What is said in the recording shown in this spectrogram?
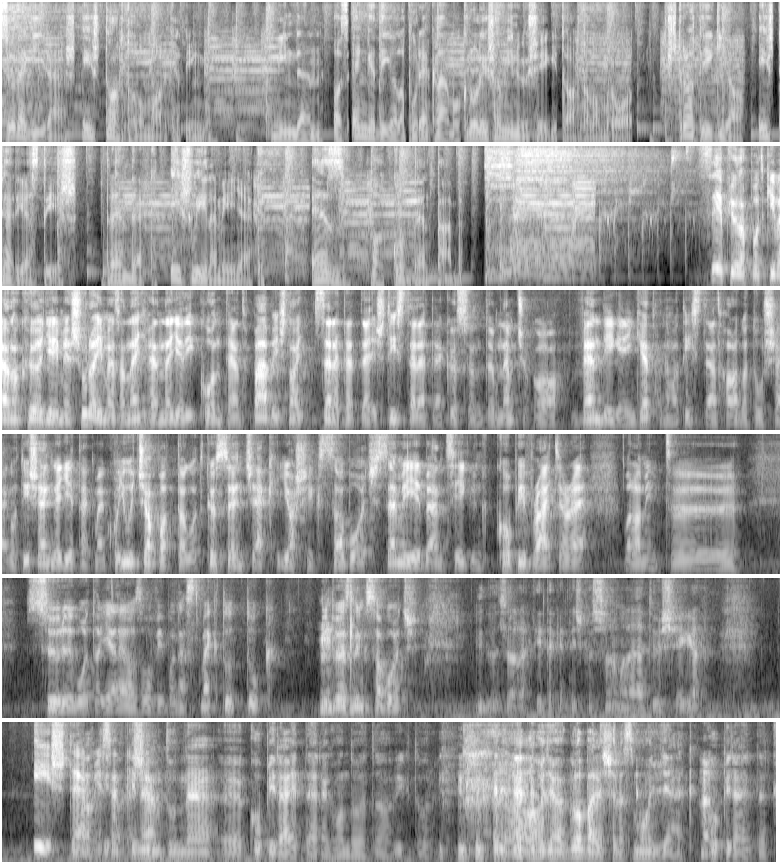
szövegírás és tartalommarketing. Minden az engedély alapú reklámokról és a minőségi tartalomról. Stratégia és terjesztés. Trendek és vélemények. Ez a Content Pub. Szép jó napot kívánok, hölgyeim és uraim! Ez a 44. Content Pub, és nagy szeretettel és tisztelettel köszöntöm nem csak a vendégeinket, hanem a tisztelt hallgatóságot is. Engedjétek meg, hogy új csapattagot köszöntsek Jasik Szabolcs személyében, cégünk copywriter valamint ö, szőlő volt a jele az Oviban, ezt megtudtuk. Üdvözlünk Szabolcs! Üdvözöllek titeket, és köszönöm a lehetőséget. És Aki, természetesen... aki nem tudná, copywriterre gondolta a Viktor. Tehát, ahogy a globálisan ezt mondják, copywriter.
